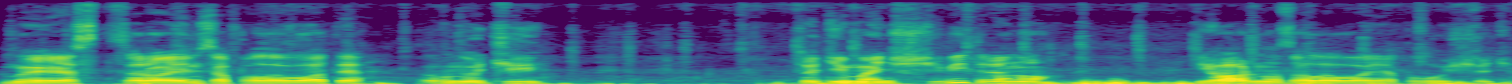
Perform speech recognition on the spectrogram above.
Ми стараємося поливати вночі, тоді менш вітряно і гарно заливає площадь.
